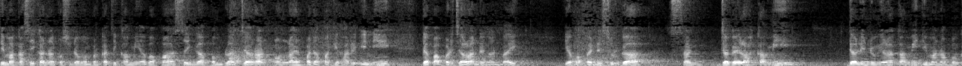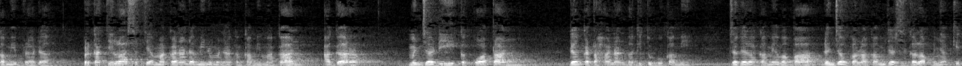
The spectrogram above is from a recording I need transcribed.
terima kasih karena engkau sudah memberkati kami ya Bapa sehingga pembelajaran online pada pagi hari ini dapat berjalan dengan baik. Ya Bapa di surga, jagailah kami dan lindungilah kami di mana pun kami berada. Berkatilah setiap makanan dan minuman yang akan kami makan agar menjadi kekuatan dan ketahanan bagi tubuh kami. Jagalah kami ya Bapa dan jauhkanlah kami dari segala penyakit.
